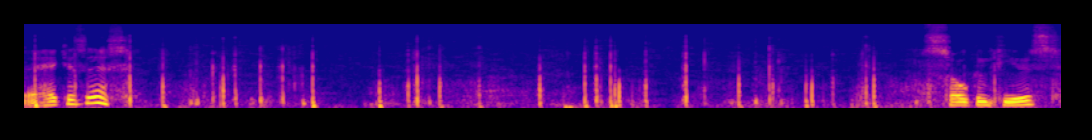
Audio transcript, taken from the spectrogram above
The heck is this? So confused.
